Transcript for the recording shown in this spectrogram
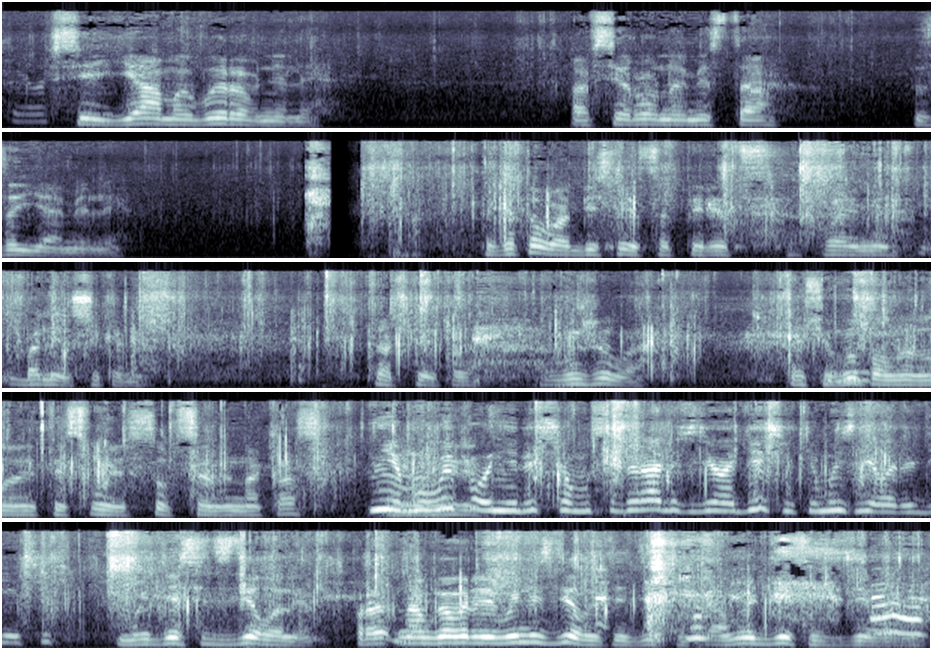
все. Все ямы выровняли, а все ровные места заямили. Ты готова объясниться перед своими болельщиками? Как ты это выжила? Еще выполнила ли ты свой собственный наказ? Не, мы Уверен? выполнили все. Мы собирались сделать 10, и мы сделали 10. Мы 10 сделали. Про- Нам говорили, вы не сделаете 10, а мы 10 сделали.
